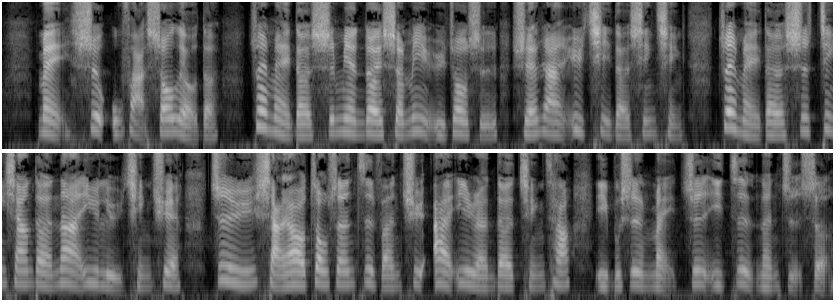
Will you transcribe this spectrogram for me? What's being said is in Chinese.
美是无法收留的，最美的是面对神秘宇宙时悬然欲泣的心情，最美的是静香的那一缕情怯。至于想要纵身自焚去爱一人的情操，已不是美之一字能指涉。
